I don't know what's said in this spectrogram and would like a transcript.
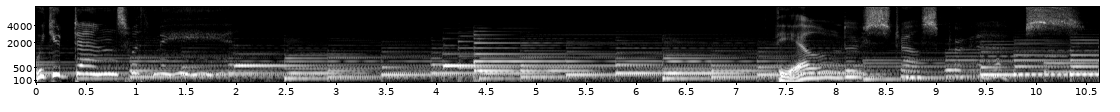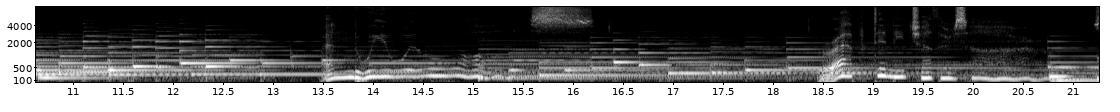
would you dance with me? The elder Strauss, perhaps, and we will waltz, wrapped in each other's arms.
